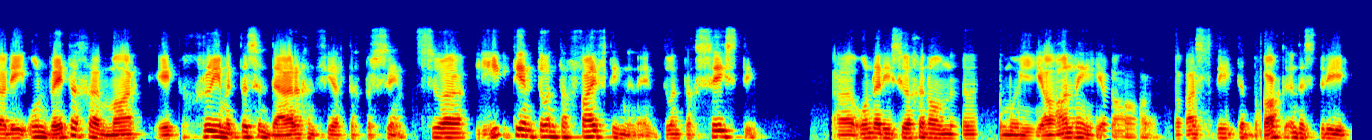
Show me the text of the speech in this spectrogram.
dat die onwettige mark het gegroei met tussen 30 en 40%. So hier teen 2015 en 2016 uh onder die sogenaamde Mojane jare was die tabakindustrie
